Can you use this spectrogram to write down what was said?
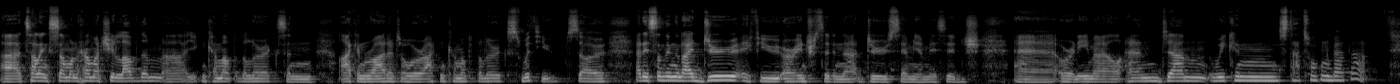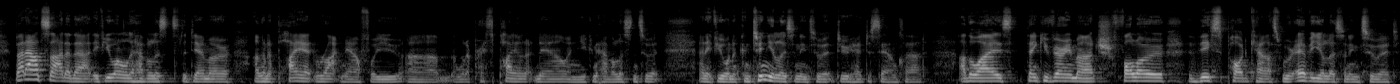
uh, telling someone how much you love them. Uh, you can come up with the lyrics and I can write it, or I can come up with the lyrics with you. So that is something that I do if you are interested in that, do send me a message uh, or an email and um, we can start talking about that. But outside of that, if you want to have a listen to the demo, I'm going to play it right now for you. Um, I'm going to press play on it now and you can have a listen to it. And if you want to continue listening to it, do head to SoundCloud. Otherwise, thank you very much. Follow this podcast wherever you're listening to it.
